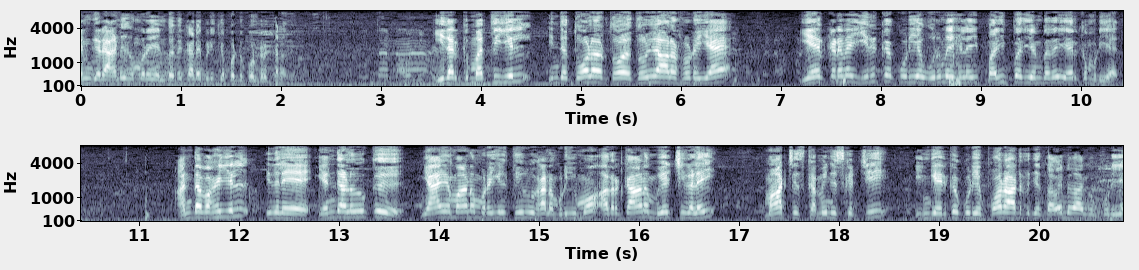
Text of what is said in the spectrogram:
என்கிற அணுகுமுறை என்பது கடைபிடிக்கப்பட்டுக் கொண்டிருக்கிறது. இதற்கு மத்தியில் இந்த தோழர் தொழிலாளர்களுடைய ஏற்கனவே இருக்கக்கூடிய உரிமைகளை பறிப்பது என்பதை ஏற்க முடியாது. அந்த வகையில் இதில் எந்த அளவுக்கு நியாயமான முறையில் தீர்வு காண முடியுமோ அதற்கான முயற்சிகளை மார்க்சிஸ்ட் கம்யூனிஸ்ட் கட்சி இங்கே இருக்கக்கூடிய போராட்டத்துக்கு தலைமை தாங்கக்கூடிய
